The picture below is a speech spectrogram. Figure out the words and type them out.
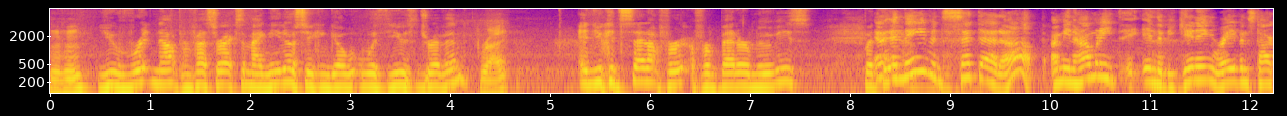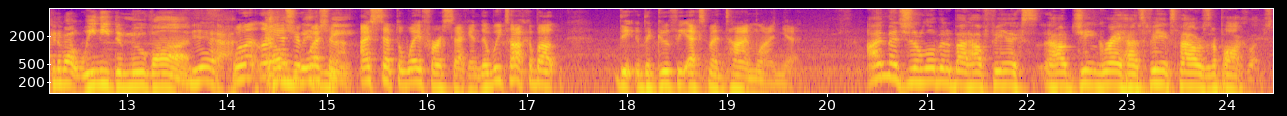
Mm-hmm. You've written out Professor X and Magneto, so you can go with youth driven, Right. and you could set up for for better movies. But And, they- and they even set that up. I mean, how many in the beginning? Raven's talking about we need to move on. yeah, Well, let, let me ask you a question. me. I stepped away for a second. Did we talk about the the goofy X Men timeline yet? I mentioned a little bit about how Phoenix, how Jean Grey has Phoenix powers in Apocalypse,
